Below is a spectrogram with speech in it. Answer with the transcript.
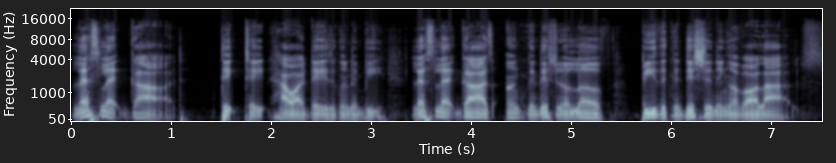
Let's let God dictate how our days are going to be. Let's let God's unconditional love be the conditioning of our lives.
